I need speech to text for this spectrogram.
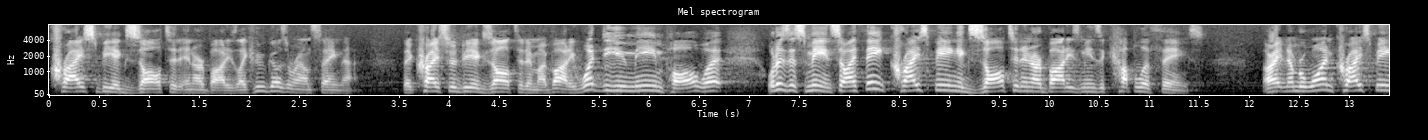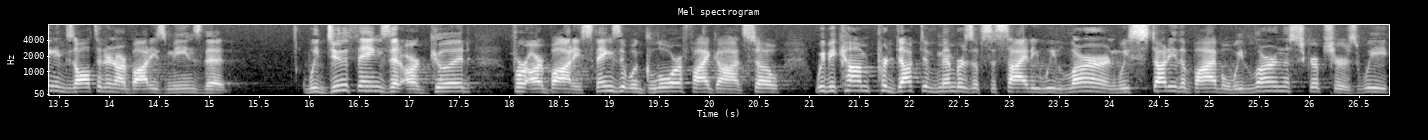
Christ be exalted in our bodies. Like, who goes around saying that? That Christ would be exalted in my body. What do you mean, Paul? What, what does this mean? So, I think Christ being exalted in our bodies means a couple of things. All right, number one, Christ being exalted in our bodies means that we do things that are good for our bodies, things that would glorify God. So we become productive members of society. We learn, we study the Bible, we learn the scriptures, we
